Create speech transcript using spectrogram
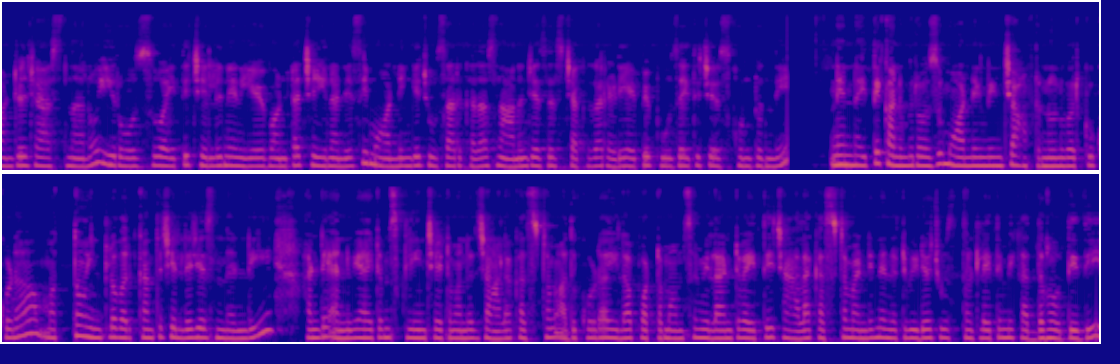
వంటలు చేస్తున్నాను. ఈ రోజు అయితే చెల్లి నేను ఏ వంట చేయను అనేసి మార్నింగే చూసారు కదా స్నానం చేసేసి చక్కగా రెడీ అయిపోయి పూజ అయితే చేసుకుంటుంది. నిన్నైతే కనుమ రోజు మార్నింగ్ నుంచి ఆఫ్టర్నూన్ వరకు కూడా మొత్తం ఇంట్లో వర్క్ అంతా చెల్లే చేసిందండి. అంటే అన్ని ఐటమ్స్ క్లీన్ చేయటం అనేది చాలా కష్టం. అది కూడా ఇలా పొట్ట మాంసం ఇలాంటివి అయితే చాలా కష్టం అండి నిన్నటి వీడియో చూస్తున్నట్లయితే మీకు అర్థమవుతుంది.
